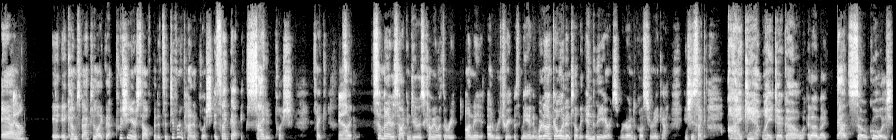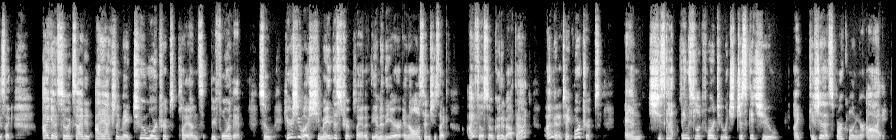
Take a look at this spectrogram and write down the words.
And it, it, comes back to like that pushing yourself, but it's a different kind of push. It's like that excited push. It's like, yeah. it's like somebody I was talking to is coming with a re- on me a retreat with me, and we're not going until the end of the year. So we're going to Costa Rica, and she's like, "I can't wait to go," and I'm like, "That's so cool." And she's like, "I got so excited. I actually made two more trips plans before then." So here she was. She made this trip plan at the end of the year, and all of a sudden she's like, "I feel so good about that. I'm going to take more trips." and she's got things to look forward to, which just gets you like gives you that sparkle in your eye,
